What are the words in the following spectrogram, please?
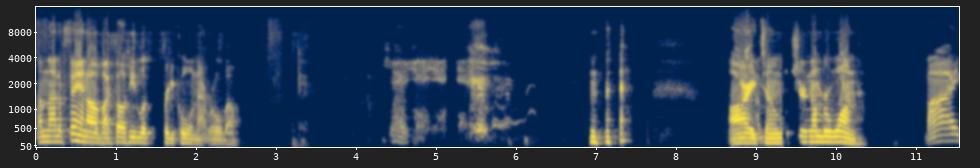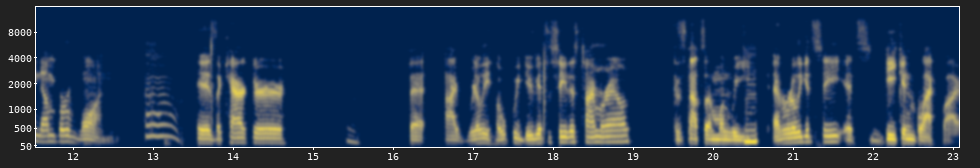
I'm not a fan of. I thought he looked pretty cool in that role, though. Yeah, yeah, yeah. All right, I'm- Tone. What's your number one? My number one Oh. is a character that I really hope we do get to see this time around because it's not someone we Mm. ever really get to see. It's Deacon Blackfire.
